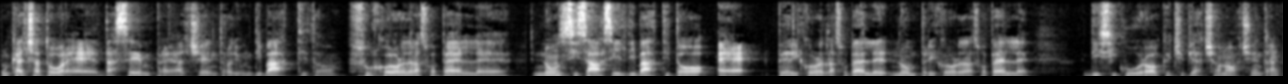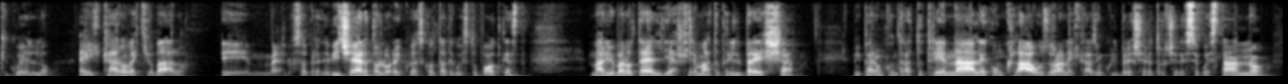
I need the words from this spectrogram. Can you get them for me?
un calciatore da sempre al centro di un dibattito sul colore della sua pelle, non si sa se il dibattito è per il colore della sua pelle, non per il colore della sua pelle, di sicuro che ci piaccia o no c'entra anche quello, è il caro vecchio Balo. E beh, lo saprete di certo, allora in cui ascoltate questo podcast, Mario Balotelli ha firmato per il Brescia, mi pare un contratto triennale con clausola nel caso in cui il Brescia retrocedesse quest'anno.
